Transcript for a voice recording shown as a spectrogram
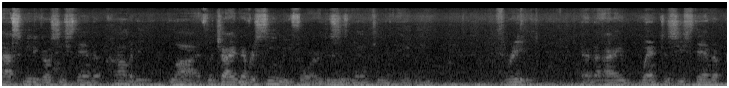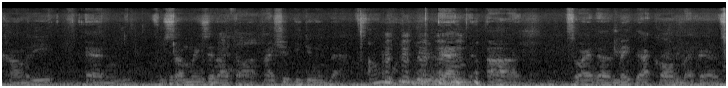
asked me to go see stand up comedy live, which I had never seen before. This is 1983, and I went to see stand up comedy, and for some reason I thought I should be doing that Oh. and uh, so I had to make that call to my parents.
